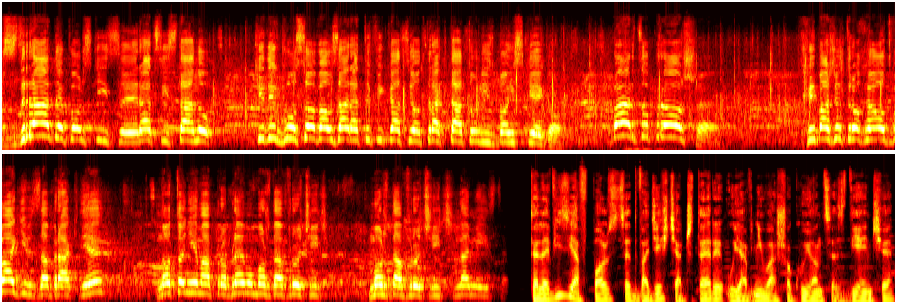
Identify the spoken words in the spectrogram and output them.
zdradę polskiej z racji stanu, kiedy głosował za ratyfikacją traktatu lizbońskiego. Bardzo proszę. Chyba, że trochę odwagi zabraknie, no to nie ma problemu, można wrócić, można wrócić na miejsce. Telewizja w Polsce 24 ujawniła szokujące zdjęcie,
